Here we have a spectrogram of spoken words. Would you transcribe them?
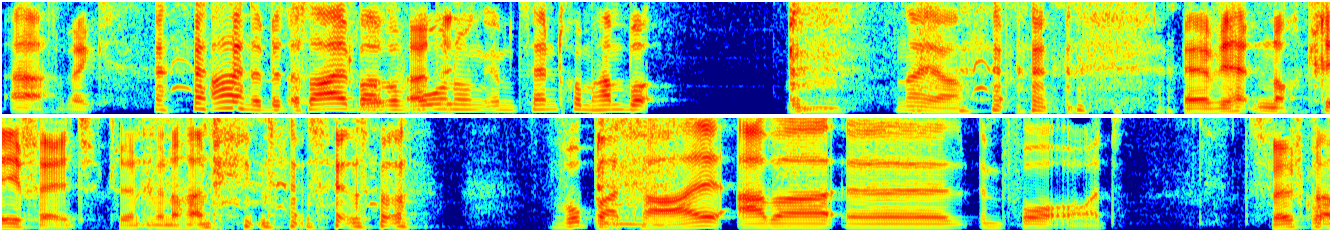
Ah, weg. Ah, eine bezahlbare. Wohnung im Zentrum Hamburg. Hm, naja. Äh, wir hätten noch Krefeld, könnten wir noch anbieten. Wuppertal, aber äh, im Vorort. 12 Wuppertal,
